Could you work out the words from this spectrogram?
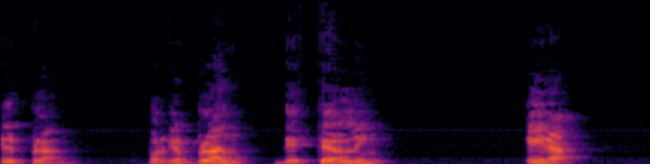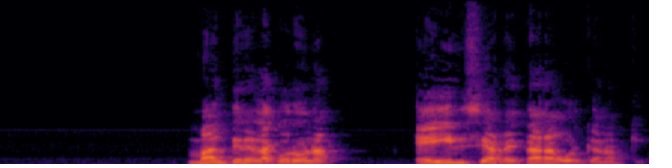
el plan. Porque el plan de Sterling era mantener la corona e irse a retar a Volkanovski.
